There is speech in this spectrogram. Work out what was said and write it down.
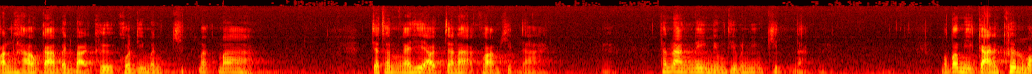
ปัญหาของการปฏิบัติคือคนที่มันคิดมาก ๆ จะทำไงที่เอาชนะความคิดได้ ถ้านั่งนิ่งเนี่ยบางทีมันยิ่งคิดหนัก มันต้องมีการเคลื่อนไหว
